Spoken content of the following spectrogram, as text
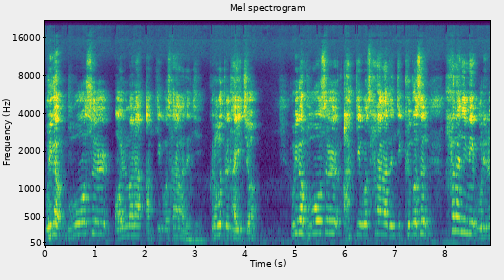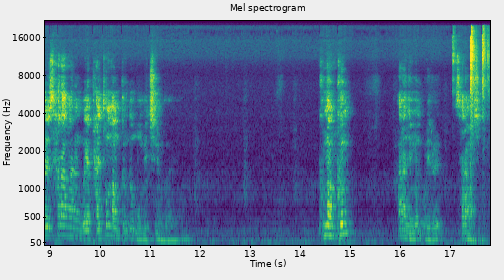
우리가 무엇을 얼마나 아끼고 사랑하든지 그런 것들 다 있죠 우리가 무엇을 아끼고 사랑하든지 그것은 하나님이 우리를 사랑하는 거에 발톱만큼도 못 미치는 거예요 그만큼 하나님은 우리를 사랑하십니다.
